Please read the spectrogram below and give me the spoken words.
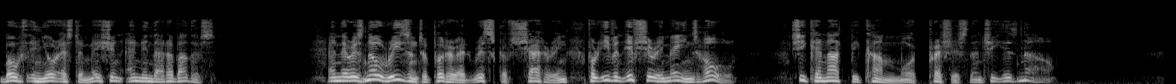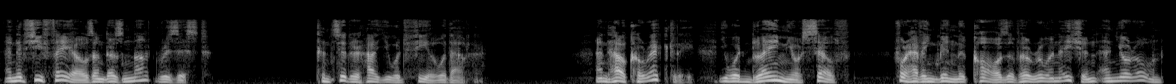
both in your estimation and in that of others and there is no reason to put her at risk of shattering, for even if she remains whole, she cannot become more precious than she is now. And if she fails and does not resist, consider how you would feel without her, and how correctly you would blame yourself for having been the cause of her ruination and your own.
